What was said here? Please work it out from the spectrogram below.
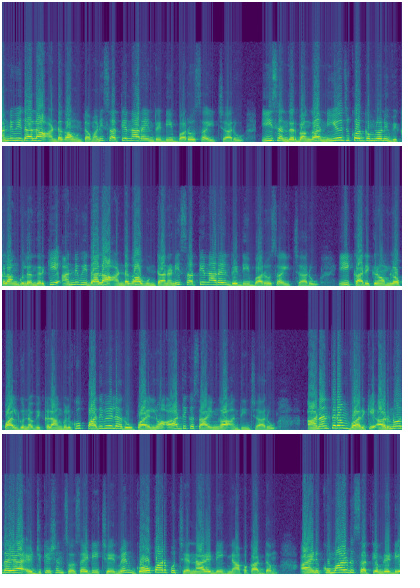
అన్ని విధాలా అండగా ఉంటామని సత్యనారాయణ రెడ్డి భరోసా ఇచ్చారు. ఈ సందర్భంగా నియోజకవర్గంలోని వికలాంగులందరికీ అన్ని విధాలా అండగా ఉంటానని సత్యనారాయణ రెడ్డి భరోసా ఇచ్చారు. ఈ కార్యక్రమంలో పాల్గొన్న వికలాంగులకు పదివేల రూపాయలను ఆర్థిక సాయంగా అందించారు. అనంతరం వారికి Arunodaya education society chairman Goparapu Chennareddy జ్ఞాపకార్థం. ఆయన కుమారుడు సత్యం రెడ్డి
